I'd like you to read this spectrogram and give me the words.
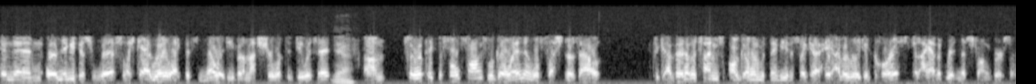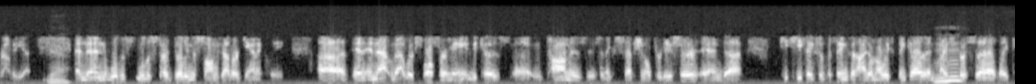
and then, or maybe just riffs. Like, yeah, I really like this melody, but I'm not sure what to do with it. Yeah. Um, so we'll take the full songs, we'll go in and we'll flesh those out. together. And other times I'll go in with maybe just like a, hey, I have a really good chorus, but I haven't written a strong verse around it yet. Yeah. And then we'll just we'll just start building the songs out organically. Uh, and, and that that works well for me because uh, Tom is, is an exceptional producer and uh, he, he thinks of the things that I don't always think of, and Mhm. vice versa. Like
